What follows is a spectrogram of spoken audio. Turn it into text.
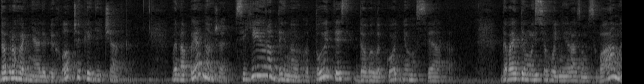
Доброго дня, любі хлопчики і дівчатка! Ви, напевно, вже всією родиною готуєтесь до Великоднього свята. Давайте ми сьогодні разом з вами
